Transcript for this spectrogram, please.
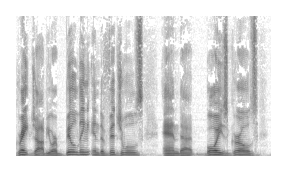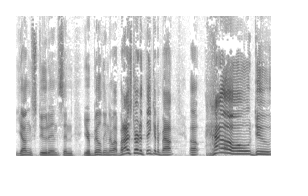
Great job. You are building individuals and uh, boys, girls, young students, and you're building them up. But I started thinking about uh, how do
